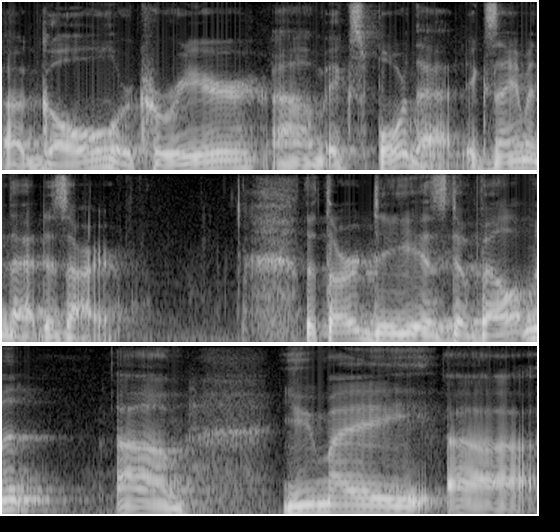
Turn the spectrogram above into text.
uh, goal or career. Um, explore that, examine that desire. The third D is development. Um, you may uh,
